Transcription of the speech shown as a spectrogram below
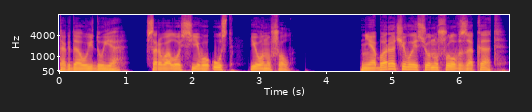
«Тогда уйду я», — сорвалось с его уст, и он ушел. Не оборачиваясь, он ушел в закат,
